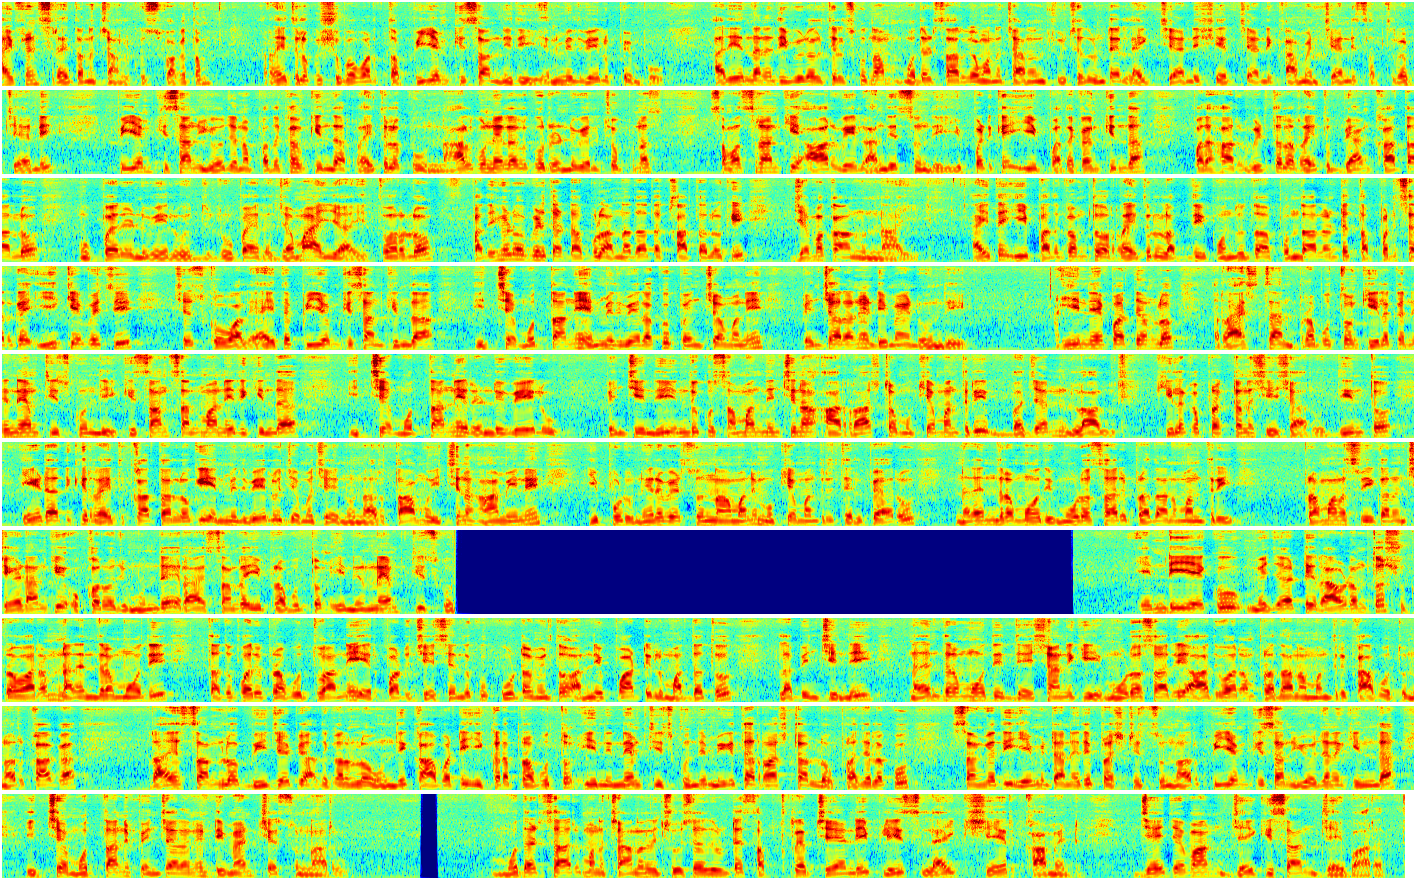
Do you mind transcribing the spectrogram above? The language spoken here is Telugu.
హాయ్ ఫ్రెండ్స్ రైతన్న ఛానల్కు స్వాగతం. రైతులకు శుభవార్త. పీఎం కిసాన్ నిధి ఎనిమిది వేలు పెంపు. అదేందనేది వీడియోలు తెలుసుకుందాం. మొదటిసారిగా మన ఛానల్ చూసేది ఉంటే లైక్ చేయండి షేర్ చేయండి కామెంట్ చేయండి సబ్స్క్రైబ్ చేయండి. పీఎం కిసాన్ యోజన పథకం కింద రైతులకు నాలుగు నెలలకు రెండు వేల చొప్పున సంవత్సరానికి ఆరు వేలు అందిస్తుంది. ఇప్పటికే ఈ పథకం కింద పదహారు విడతల రైతు బ్యాంక్ ఖాతాల్లో ముప్పై రెండు వేలు రూపాయలు జమ అయ్యాయి. త్వరలో పదిహేడో విడత డబ్బులు అన్నదాత ఖాతాలోకి జమ కానున్నాయి. అయితే ఈ పథకంతో రైతులు లబ్ధి పొందుతా పొందాలంటే తప్పనిసరిగా ఈ కేవైసీ చేసుకోవాలి. అయితే పీఎం కిసాన్ కింద ఇచ్చే మొత్తాన్ని ఎనిమిది వేలకు పెంచామని పెంచాలని డిమాండ్ ఉంది. ఈ నేపథ్యంలో రాజస్థాన్ ప్రభుత్వం కీలక నిర్ణయం తీసుకుంది. కిసాన్ సన్మాన్ నిధి కింద ఇచ్చే మొత్తాన్ని రెండు వేలు పెంచింది. ఇందుకు సంబంధించిన ఆ రాష్ట్ర ముఖ్యమంత్రి భజన్ లాల్ కీలక ప్రకటన చేశారు. దీంతో ఏడాదికి రైతు ఖాతాల్లోకి ఎనిమిది వేలు జమ చేయనున్నారు. తాము ఇచ్చిన హామీని ఇప్పుడు నెరవేరుస్తున్నామని ముఖ్యమంత్రి తెలిపారు. నరేంద్ర మోదీ మూడోసారి ప్రధానమంత్రి ప్రమాణ స్వీకారం చేయడానికి ఒక్కరోజు ముందే రాజస్థాన్లో ఈ ప్రభుత్వం ఈ నిర్ణయం తీసుకుంది. ఎన్డీఏకు మెజార్టీ రావడంతో శుక్రవారం నరేంద్ర మోదీ తదుపరి ప్రభుత్వాన్ని ఏర్పాటు చేసేందుకు కూటమితో అన్ని పార్టీల మద్దతు లభించింది. నరేంద్ర మోదీ దేశానికి మూడోసారి ఆదివారం ప్రధానమంత్రి కాబోతున్నారు. కాగా రాజస్థాన్లో బీజేపీ అధికారంలో ఉంది. కాబట్టి ఇక్కడ ప్రభుత్వం ఈ నిర్ణయం తీసుకుంది. మిగతా రాష్ట్రాల్లో ప్రజలకు సంగతి ఏమిటనేది ప్రశ్నిస్తున్నారు. పీఎం కిసాన్ యోజన కింద ఇచ్చే మొత్తాన్ని పెంచాలని డిమాండ్ చేస్తున్నారు. మొదటిసారి మన ఛానల్ని చూసేది ఉంటే సబ్స్క్రైబ్ చేయండి. Please like share comment. జై జవాన్ జై కిసాన్ జై భారత్.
